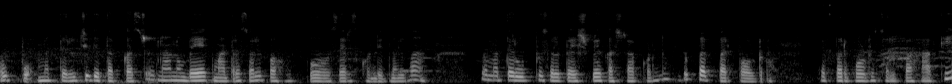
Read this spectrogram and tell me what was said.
ಉಪ್ಪು ಮತ್ತು ರುಚಿಗೆ ತಕ್ಕಷ್ಟು ನಾನು ಬೇಯಕ್ಕೆ ಮಾತ್ರ ಸ್ವಲ್ಪ ಉಪ್ಪು ಸೇರಿಸ್ಕೊಂಡಿದ್ನಲ್ವ? ಸೊ ಮತ್ತು ಉಪ್ಪು ಸ್ವಲ್ಪ ಎಷ್ಟು ಬೇಕು ಅಷ್ಟು ಹಾಕ್ಕೊಂಡು ಇದು ಪೆಪ್ಪರ್ ಪೌಡ್ರು ಪೆಪ್ಪರ್ ಪೌಡ್ರು ಸ್ವಲ್ಪ ಹಾಕಿ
